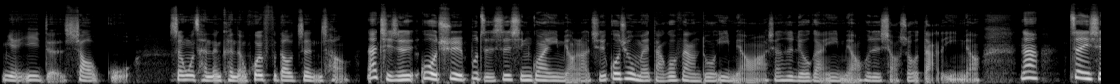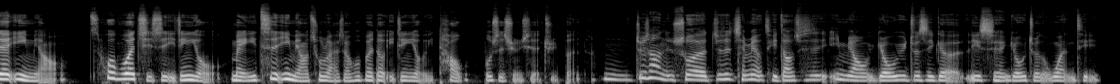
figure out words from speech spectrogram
免疫的效果，生物才能可能恢复到正常。那其实过去不只是新冠疫苗啦，其实过去我们也打过非常多疫苗啊，像是流感疫苗或者小时候打的疫苗。那这些疫苗会不会其实已经有每一次疫苗出来的时候，会不会都已经有一套不实讯息的剧本呢？嗯，就像你说的，就是前面有提到，就是疫苗犹豫就是一个历史很悠久的问题，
